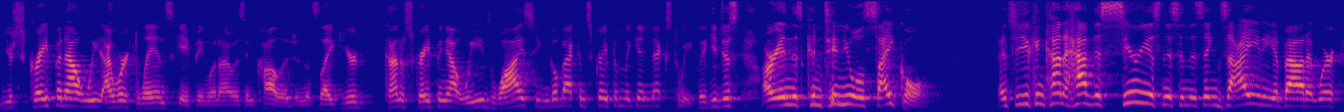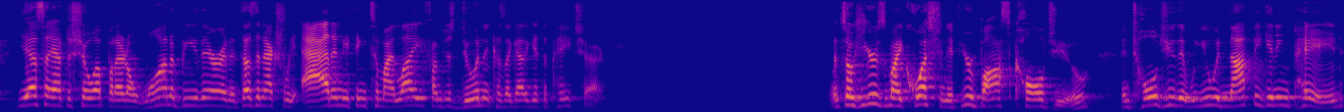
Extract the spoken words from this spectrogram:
you're scraping out weeds. I worked landscaping when I was in college, and it's like you're kind of scraping out weeds. Why? So you can go back and scrape them again next week. Like you just are in this continual cycle. And so you can kind of have this seriousness and this anxiety about it where, yes, I have to show up, but I don't want to be there, and it doesn't actually add anything to my life. I'm just doing it because I got to get the paycheck. And so here's my question if your boss called you and told you that you would not be getting paid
